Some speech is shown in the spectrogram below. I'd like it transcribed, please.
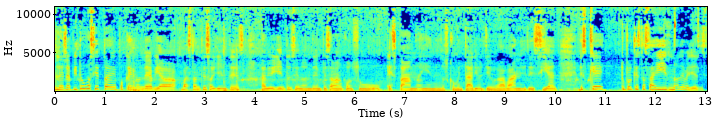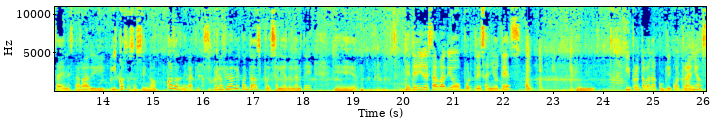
Les repito, hubo cierta época en donde había bastantes oyentes. Había oyentes en donde empezaban con su spam ahí en, los comentarios, llegaban y decían, es que tú porque estás ahí no deberías de estar en esta radio y, y cosas así, ¿no? Cosas negativas. Pero al final de cuentas, pues salí adelante. Eh, he tenido esta radio por tres añotes mm, y pronto van a cumplir cuatro años.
